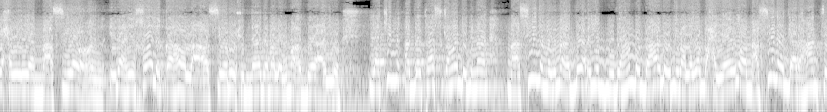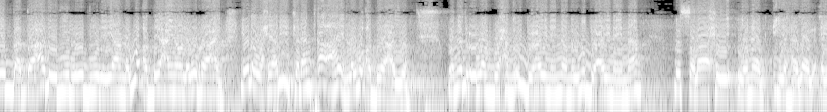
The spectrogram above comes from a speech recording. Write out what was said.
Waxa weeyaan macsiyo ilaahay khaaliq ah oo la caasiyo ruux ibni aadama laguma adeecayo laakiin hadda taas kama dhigna macsiyadan laguma adeecayo guud ahaanba daacadoodii baa laga baxaya. Ee waa macsiyada gaar ahaanteed baa daacadoodii loo diidayaan lagu adeecayn oon lagu raacayn iyadoo waxyaalihii kaleen taa ahayn lagu adeecayo wanadcuu lahum waxaanu u ducaynaynaan ugu ducaynaynaa bisalaaxi wanaag iyo hagaag ay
